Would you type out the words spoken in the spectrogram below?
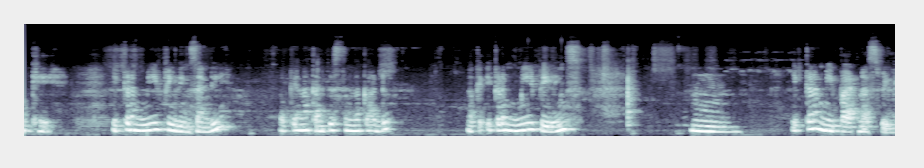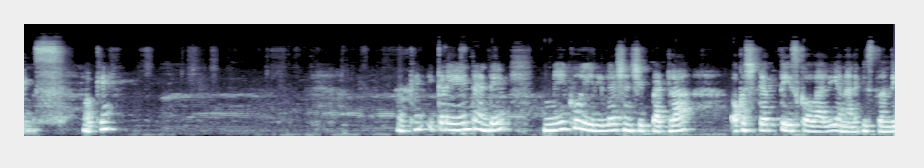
okay. ఇక్కడ మీ ఫీలింగ్స్ అండి. ఓకే నాకు కనిపిస్తుందా కార్డు. ఓకే ఇక్కడ మీ ఫీలింగ్స్ ఇక్కడ మీ పార్ట్నర్స్ ఫీలింగ్స్ ఓకే. ఓకే ఇక్కడ ఏంటంటే మీకు ఈ రిలేషన్షిప్ పట్ల ఒక స్టెప్ తీసుకోవాలి అని అనిపిస్తుంది.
